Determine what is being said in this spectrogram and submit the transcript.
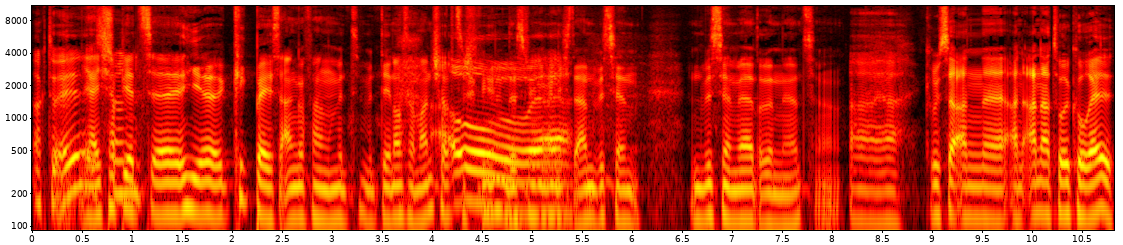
aktuell. Ja, ich habe jetzt äh, hier Kickbase angefangen, mit, mit denen aus der Mannschaft zu Oh, spielen, deswegen ja. bin ich da ein bisschen, ein bisschen mehr drin jetzt. Ja. Ah, ja. Grüße an, äh, an Anatol Korell,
